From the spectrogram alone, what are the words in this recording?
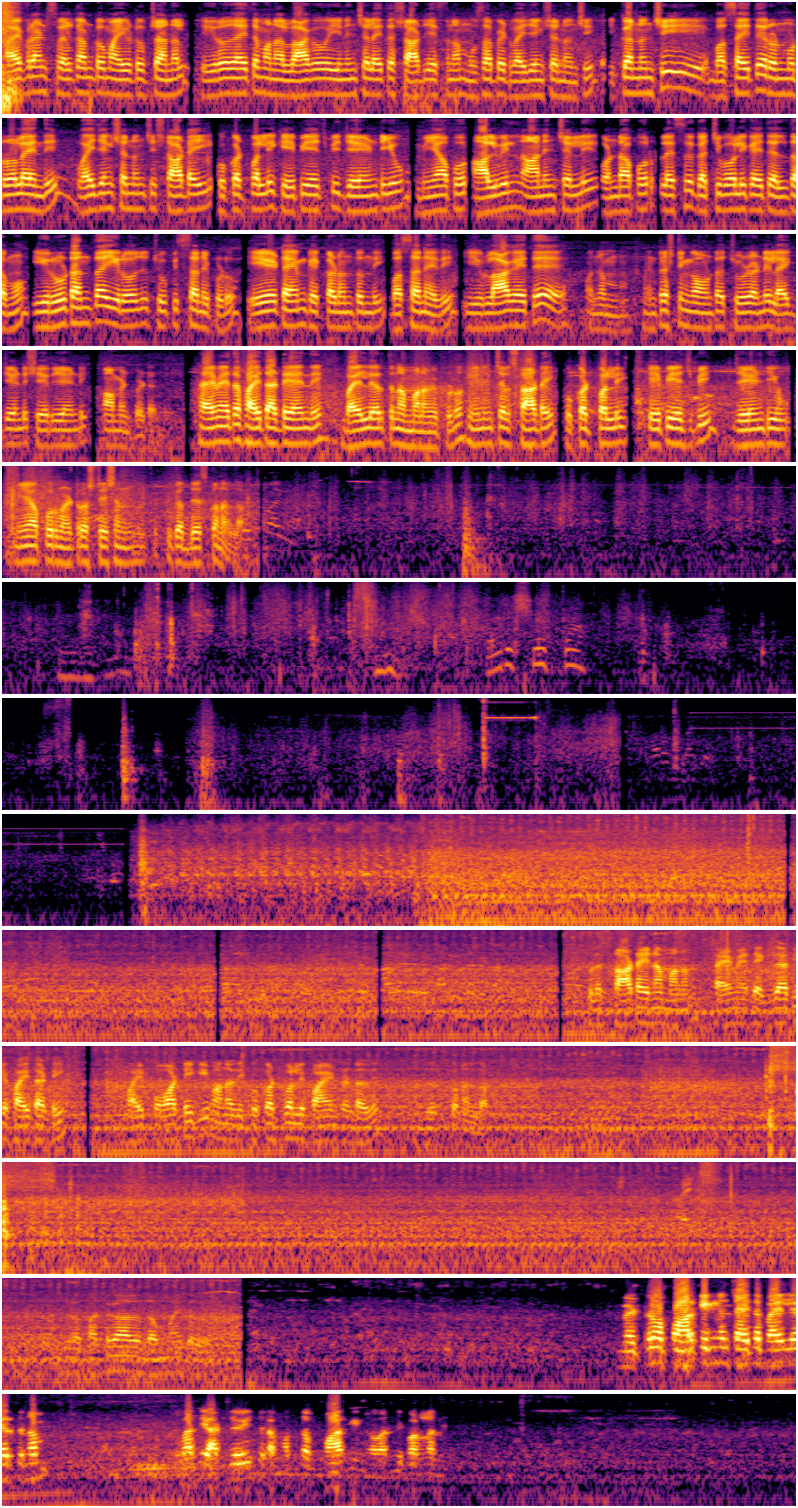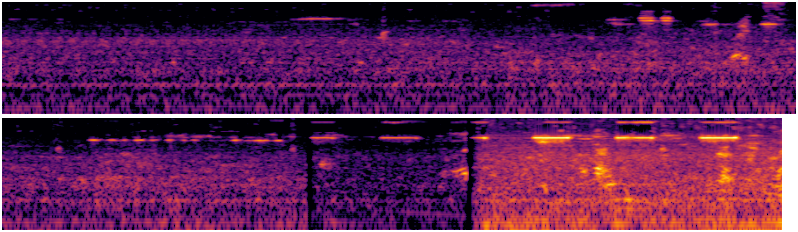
hi friends welcome to my YouTube channel ఈ రోజు అయితే మన లాగు ఈ నుంచి అయితే స్టార్ట్ చేస్తున్నాం మూసాపేట్ వై జంక్షన్ నుంచి. ఇక్కడ నుంచి బస్ అయితే రెండు మూడు రోజులు అయింది. వై జంక్షన్ నుంచి స్టార్ట్ అయ్యి Kukatpally KPHB JNTU Miyapur Allwyn ఆనించల్లి Kondapur plus గచ్చిబౌలికి అయితే వెళ్తాము. ఈ రూట్ అంతా ఈ రోజు చూపిస్తాను ఇప్పుడు. ఏ ఏ టైంకి ఎక్కడ ఉంటుంది బస్ అనేది. ఈ వ్లాగ్ అయితే కొంచెం ఇంట్రెస్టింగ్గా ఉంటుంది. చూడండి లైక్ చేయండి షేర్ చేయండి కామెంట్ పెట్టండి. టైం అయితే ఫైవ్ థర్టీ అయింది. బయలుదేరుతున్నాం మనం ఇప్పుడు. ఈ నుంచి స్టార్ట్ అయ్యి Kukatpally KPHB JNTU Miyapur metro station pickup చేసుకొని వెళ్దాం. ఇప్పుడు స్టార్ట్ అయినాం మనం టైం అయితే ఎగ్జాక్ట్లీ ఫైవ్ థర్టీ. ఫైవ్ ఫార్టీకి మనది కుక్కట్పల్లి పాయింట్ ఉంటుంది. చూసుకొని వెళ్దాం. కట్టు కాదు దమ్ము అవుతుంది. మెట్రో పార్కింగ్ నుంచి అయితే బయలుదేరుతున్నాం. ఇవన్నీ అటు చూపించిన మొత్తం పార్కింగ్ అవన్నీ బండ్లన్నీ.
